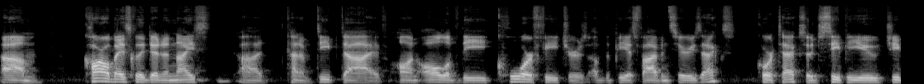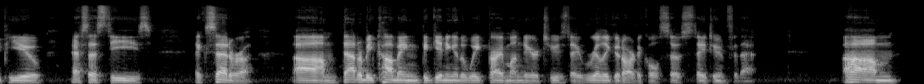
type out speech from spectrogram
Um, Carl basically did a nice uh, kind of deep dive on all of the core features of the PS5 and Series X Cortex, so CPU, GPU, SSDs, etc. Um, that'll be coming beginning of the week, probably Monday or Tuesday. Really good article, so stay tuned for that. Um,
